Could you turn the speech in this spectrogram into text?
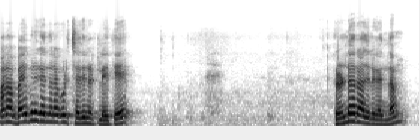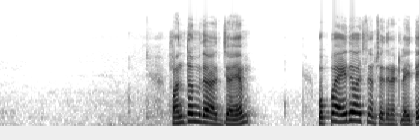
మన బైబిల్ గ్రంథంలో కూడా చదివినట్లయితే రెండో రాజుల గ్రంథం పంతొమ్మిదో అధ్యాయం ముప్పై ఐదో వచనం చదివినట్లయితే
